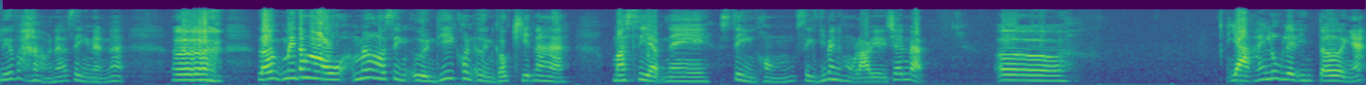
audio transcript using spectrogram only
หรือเปล่านะสิ่งนั้นน่ะ เออ แล้วไม่ต้องเอาไม่เอาสิ่งอื่นที่คนอื่นเขาคิดนะคะ มาเสียบในสิ่งของสิ่งที่เป็นของเราอย่างเช่นแบบ เอออยากให้ลูกเรียนอินเตอร์อย่างเงี้ย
